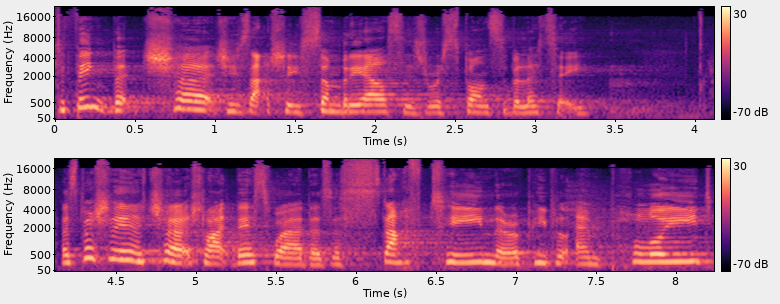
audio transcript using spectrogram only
to think that church is actually somebody else's responsibility. Especially in a church like this, where there's a staff team, there are people employed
